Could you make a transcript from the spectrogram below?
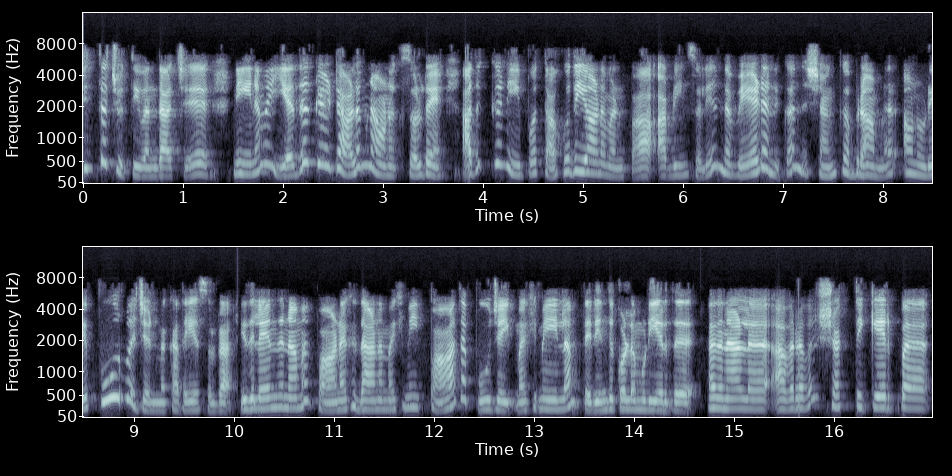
சித்த சுத்தி வந்தாச்சு. நீ இனிமே எது கேட்டாலும் நான் உனக்கு சொல்றேன். அதுக்கு நீ இப்போ தகுதியானவன்பா அப்படின்னு சொல்லி அந்த வேடனுக்கு அந்த சங்க பிராமணர் அவனுடைய பூர்வ ஜென்ம கதையை சொல்றார். இதுல இருந்து நாம பானக தான மகிமை மகாலட்சுமி பாத பூஜை மகிமையெல்லாம் தெரிந்து கொள்ள முடியறது. அதனால அவரவர் சக்திக்கேற்ப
